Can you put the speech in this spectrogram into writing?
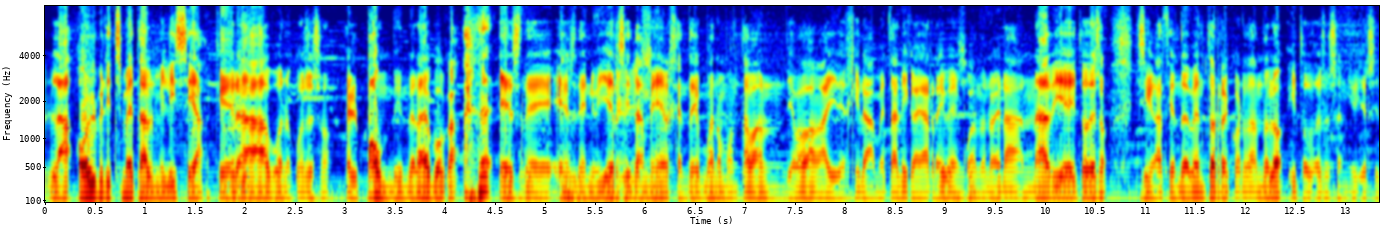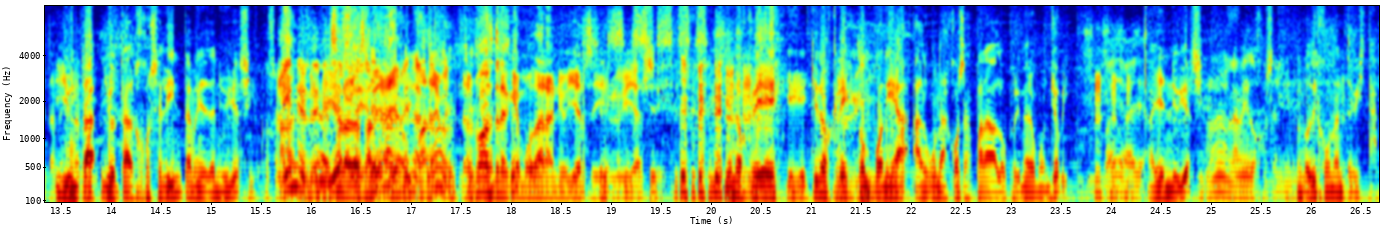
la All Bridge Metal Militia, que era, bueno, pues eso, el pounding de la época, es de, es de New Jersey también. Gente, bueno, montaban, llevaban ahí de gira a Metallica y a Raven cuando no era nadie y todo eso, y siguen haciendo eventos recordándolo, y todo eso es en New Jersey también. Y un, claro. ta- y un tal Joselín también es de New Jersey. Joselín Ah, es de New eso no lo Jersey. sabía yo. Madre Nos vamos a tener que mudar a New Jersey. Sí, New sí, Jersey. sí, sí, sí, sí. ¿Quién nos cree, que- quién nos cree que componía algunas cosas para los primeros Bon Jovi? Vaya, vaya. Ahí en New Jersey. Ah, el amigo Joselín. Nos lo dijo en una entrevista.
